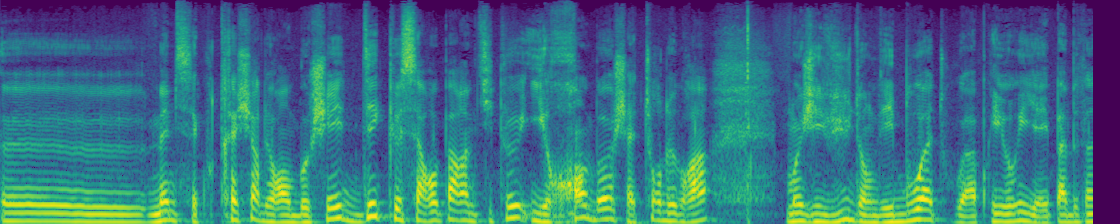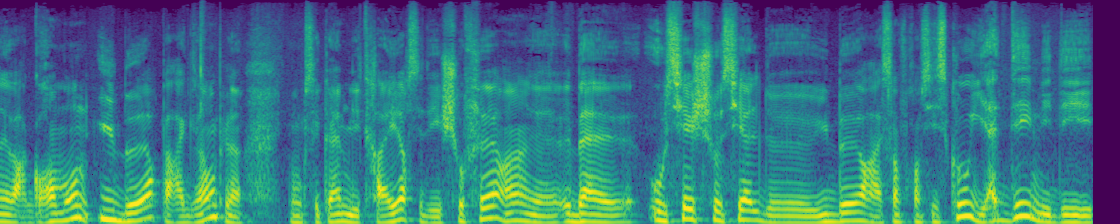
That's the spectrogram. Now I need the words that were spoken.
même si ça coûte très cher de rembaucher, dès que ça repart un petit peu, ils rembauchent à tour de bras. Moi, j'ai vu dans des boîtes où, a priori, il n'y avait pas besoin d'avoir grand monde, Uber, par exemple, donc c'est quand même les travailleurs, c'est des chauffeurs. Hein. Euh, ben, au siège social de Uber à San Francisco, il y a des, mais des,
